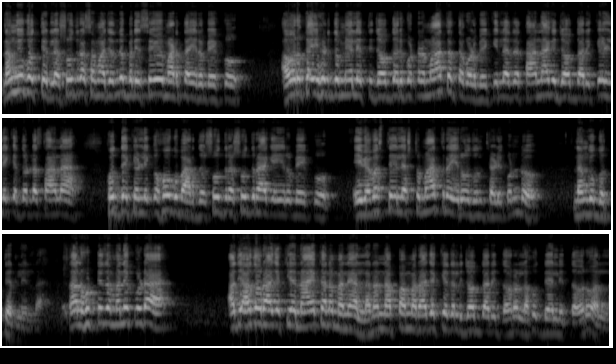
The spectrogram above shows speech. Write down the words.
ನಮಗೂ ಗೊತ್ತಿರಲಿಲ್ಲ. ಶೂದ್ರ ಸಮಾಜ ಅಂದ್ರೆ ಬರೀ ಸೇವೆ ಮಾಡ್ತಾ ಇರಬೇಕು. ಅವರು ಕೈ ಹಿಡಿದು ಮೇಲೆತ್ತಿ ಜವಾಬ್ದಾರಿ ಕೊಟ್ಟರೆ ಮಾತ್ರ ತಗೊಳ್ಬೇಕು. ಇಲ್ಲದ್ರೆ ತಾನಾಗಿ ಜವಾಬ್ದಾರಿ ಕೇಳಲಿಕ್ಕೆ, ದೊಡ್ಡ ಸ್ಥಾನ, ಹುದ್ದೆ ಕೇಳಲಿಕ್ಕೆ ಹೋಗಬಾರ್ದು. ಶೂದ್ರ ಶೂದ್ರಾಗೆ ಇರಬೇಕು. ಈ ವ್ಯವಸ್ಥೆಯಲ್ಲಿ ಅಷ್ಟು ಮಾತ್ರ ಇರುವುದು ಅಂತ ಹೇಳಿಕೊಂಡು ನಂಗೂ ಗೊತ್ತಿರಲಿಲ್ಲ. ನಾನು ಹುಟ್ಟಿದ ಮನೆ ಕೂಡ ಅದು ಯಾವುದೋ ರಾಜಕೀಯ ನಾಯಕನ ಮನೆ ಅಲ್ಲ. ನನ್ನ ಅಪ್ಪ, ಅಮ್ಮ ರಾಜಕೀಯದಲ್ಲಿ ಜವಾಬ್ದಾರಿ ಇದ್ದವರಲ್ಲ, ಹುದ್ದೆಯಲ್ಲಿದ್ದವರು ಅಲ್ಲ.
